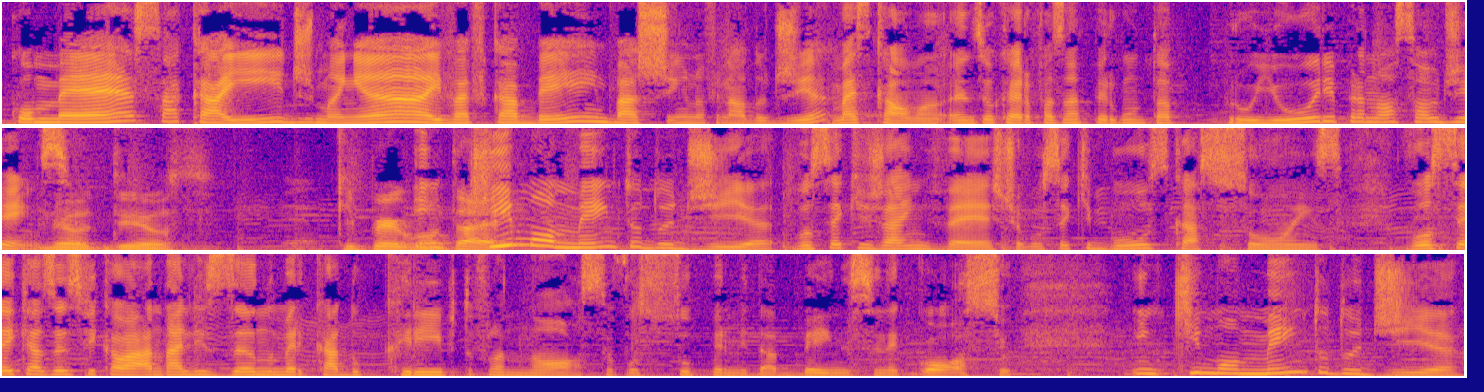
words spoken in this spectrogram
começa a cair de manhã e vai ficar bem baixinho no final do dia. Mas calma, antes eu quero fazer uma pergunta pro Yuri e pra nossa audiência. Meu Deus. Que Em pergunta que é? momento do dia, você que já investe, você que busca ações, você que às vezes fica analisando o mercado cripto, falando, nossa, eu vou super me dar bem nesse negócio. Em que momento do dia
